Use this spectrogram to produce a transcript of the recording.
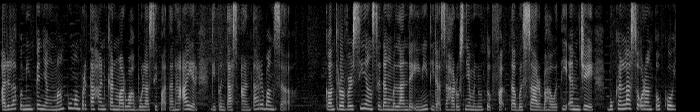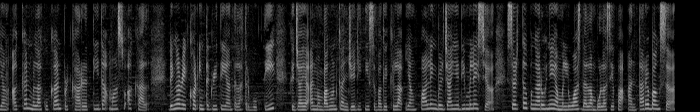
adalah pemimpin yang mampu mempertahankan maruah bola sepak tanah air di pentas antarabangsa. Kontroversi yang sedang melanda ini tidak seharusnya menutup fakta besar bahawa TMJ bukanlah seorang tokoh yang akan melakukan perkara tidak masuk akal. Dengan rekod integriti yang telah terbukti, kejayaan membangunkan JDT sebagai kelab yang paling berjaya di Malaysia serta pengaruhnya yang meluas dalam bola sepak antarabangsa,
